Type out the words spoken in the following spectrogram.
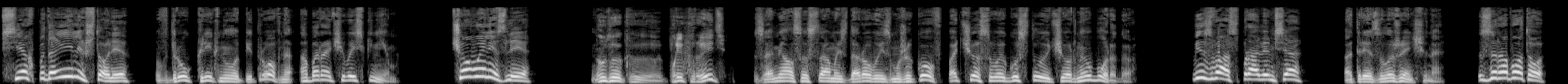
«Всех подоили, что ли?» — вдруг крикнула Петровна, оборачиваясь к ним. «Чё вылезли?» «Ну так э, прикрыть», — замялся самый здоровый из мужиков, подчесывая густую черную бороду. «Без вас справимся», — отрезала женщина. «За работу!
